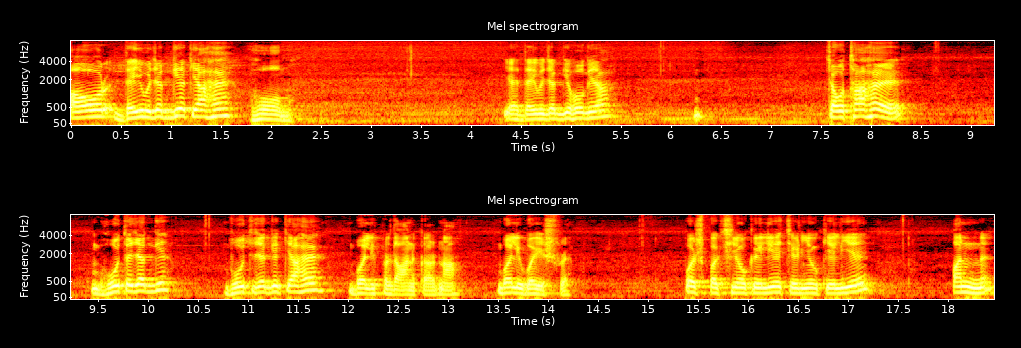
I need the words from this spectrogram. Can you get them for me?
और दैव यज्ञ क्या है? होम। यह दैव यज्ञ हो गया। चौथा है भूत यज्ञ भूत यज्ञ क्या है? बलि प्रदान करना, बलि वैश्व पशु पक्षियों के लिए, चिड़ियों के लिए अन्न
